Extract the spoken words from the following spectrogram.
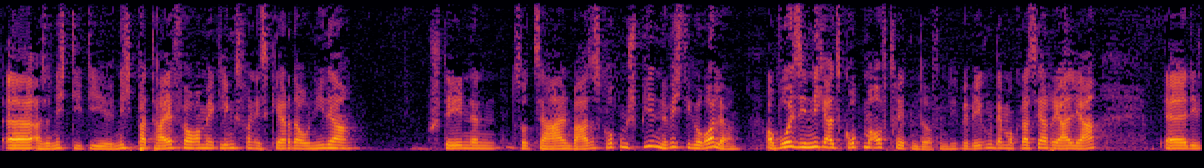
Äh, also nicht die, die nicht parteiförmig links von Izquierda Unida stehenden sozialen Basisgruppen spielen eine wichtige Rolle. Obwohl sie nicht als Gruppen auftreten dürfen. Die Bewegung Demokratia Real ja äh, die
